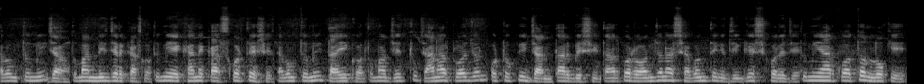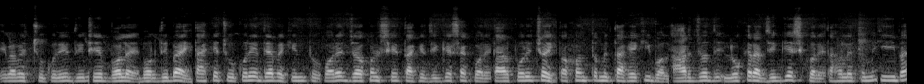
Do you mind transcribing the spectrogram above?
এবং তুমি যাও। তোমার নিজের কাজ করো। তুমি এখানে কাজ করতে এসে এবং তুমি তাই কর। তোমার যেটুকু জানার প্রয়োজন, ওটুকুই জান, তার বেশি। তারপর রঞ্জনা সেবন্তীকে জিজ্ঞেস করে যে, তুমি আর কত লোকে এভাবে চুকুরিয়ে দিবে? সে বলে, বর্দি ভাই, তাকে চুকুরিয়ে দেবে কিন্তু পরে যখন সে তাকে জিজ্ঞাসা করে, তার পরিচয়, তখন তুমি তাকে কি বল? আর যদি লোকেরা জিজ্ঞেস করে, তাহলে তুমি কি বা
